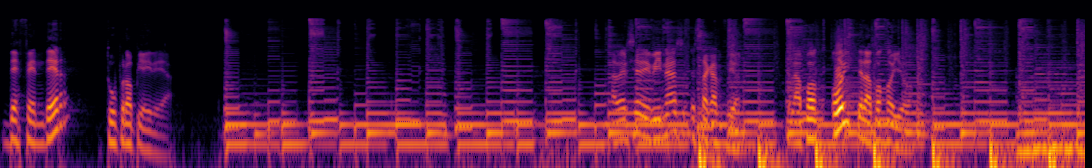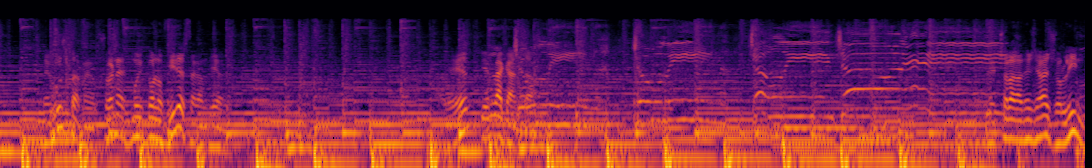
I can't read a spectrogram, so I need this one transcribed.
defender tu propia idea. A ver, si adivinas esta canción. Te la pon- Hoy te la pongo yo. Me gusta, me suena, es muy conocida esta canción. A ver. ¿Quién la canta? De hecho, la canción se llama Jolene.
